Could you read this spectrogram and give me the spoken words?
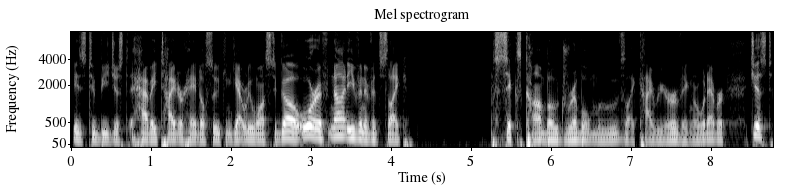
is to be just have a tighter handle so he can get where he wants to go. Or if not, even if it's like six combo dribble moves like Kyrie Irving or whatever, just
